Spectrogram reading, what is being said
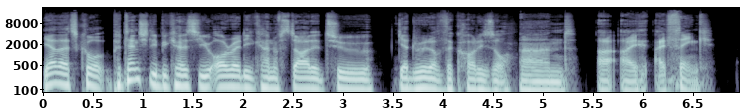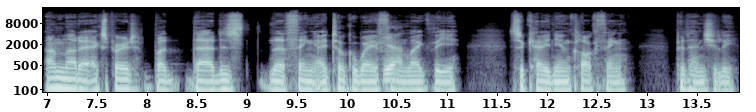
Yeah, that's cool. Potentially because you already kind of started to get rid of the cortisol. And I, I, I think I'm not an expert, but that is the thing I took away from Yeah. like the circadian clock thing, potentially.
